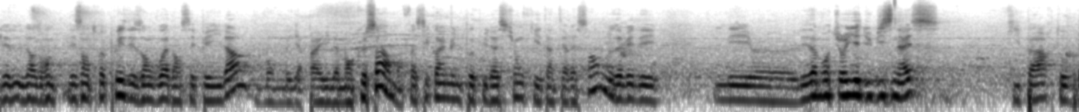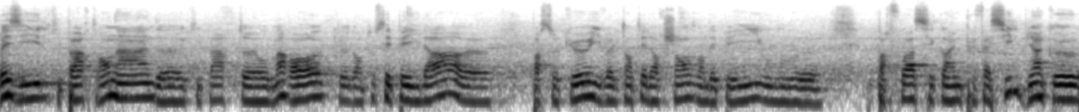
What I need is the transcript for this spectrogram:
les, entreprises les envoient dans ces pays-là. Bon, mais il n'y a pas évidemment que ça. Enfin, c'est quand même une population qui est intéressante. Vous avez les, les, euh, aventuriers du business qui partent au Brésil, qui partent en Inde, qui partent au Maroc, dans tous ces pays-là, euh, parce qu'ils veulent tenter leur chance dans des pays où euh, parfois c'est quand même plus facile, bien que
